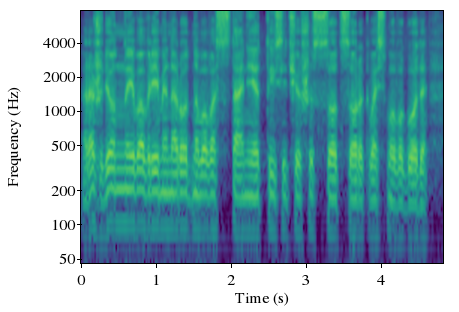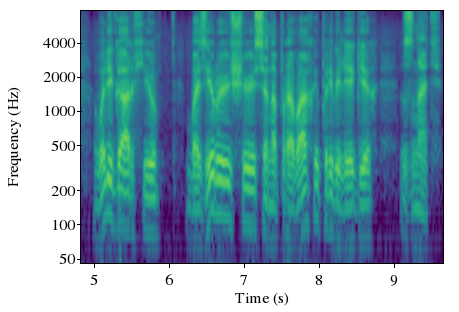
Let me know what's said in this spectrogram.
рожденное во время народного восстания 1648 года, в олигархию, базирующуюся на правах и привилегиях знать.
